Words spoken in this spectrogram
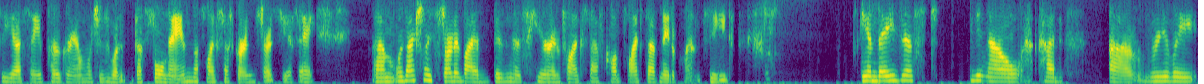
CSA program, which is what the full name, the Flagstaff Garden Starts CSA, um, was actually started by a business here in Flagstaff called Flagstaff Native Plant Seed. And they just, you know, had uh, really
